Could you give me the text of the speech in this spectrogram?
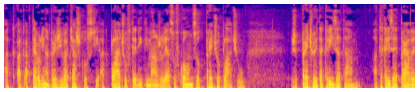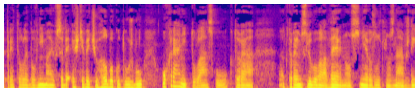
ak, ak, ak tá rodina prežíva ťažkosti, ak pláču vtedy tí manželia sú v koncoch, prečo pláču? Že prečo je tá kríza tam? A tá kríza je práve preto, lebo vnímajú v sebe ešte väčšiu hlbokú túžbu uchrániť tú lásku, ktorá, ktorá im sľubovala vernosť, nerozlučnosť navždy.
